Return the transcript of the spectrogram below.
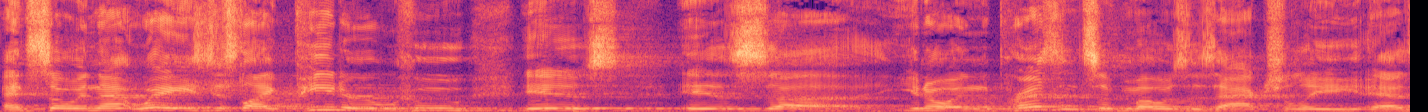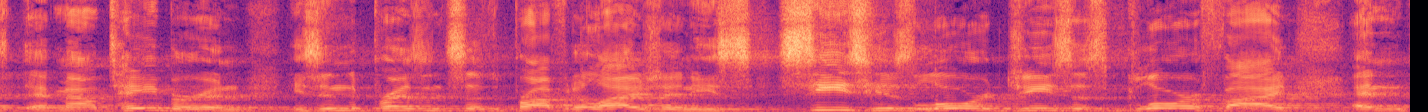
And so, in that way, he's just like Peter, who is, is uh, you know, in the presence of Moses actually as, at Mount Tabor, and he's in the presence of the prophet Elijah, and he sees his Lord Jesus glorified. And,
